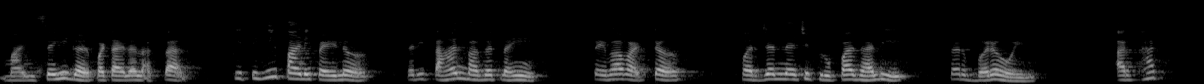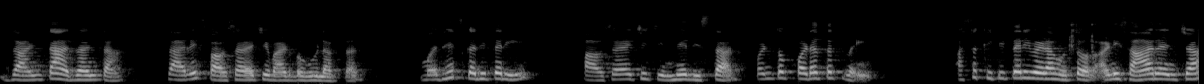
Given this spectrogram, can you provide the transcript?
माणसेही गळपटायला लागतात. कितीही पाणी प्यायलं तरी तहान भागत नाही. तेव्हा वाटतं पर्जन्याची कृपा झाली तर बरं होईल. अर्थात जाणता अजाणता सारेच पावसाळ्याची वाट बघू लागतात. मध्येच कधीतरी पावसाळ्याची चिन्हे दिसतात पण तो पडतच नाही. असं कितीतरी वेळा होतं आणि साऱ्यांच्या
